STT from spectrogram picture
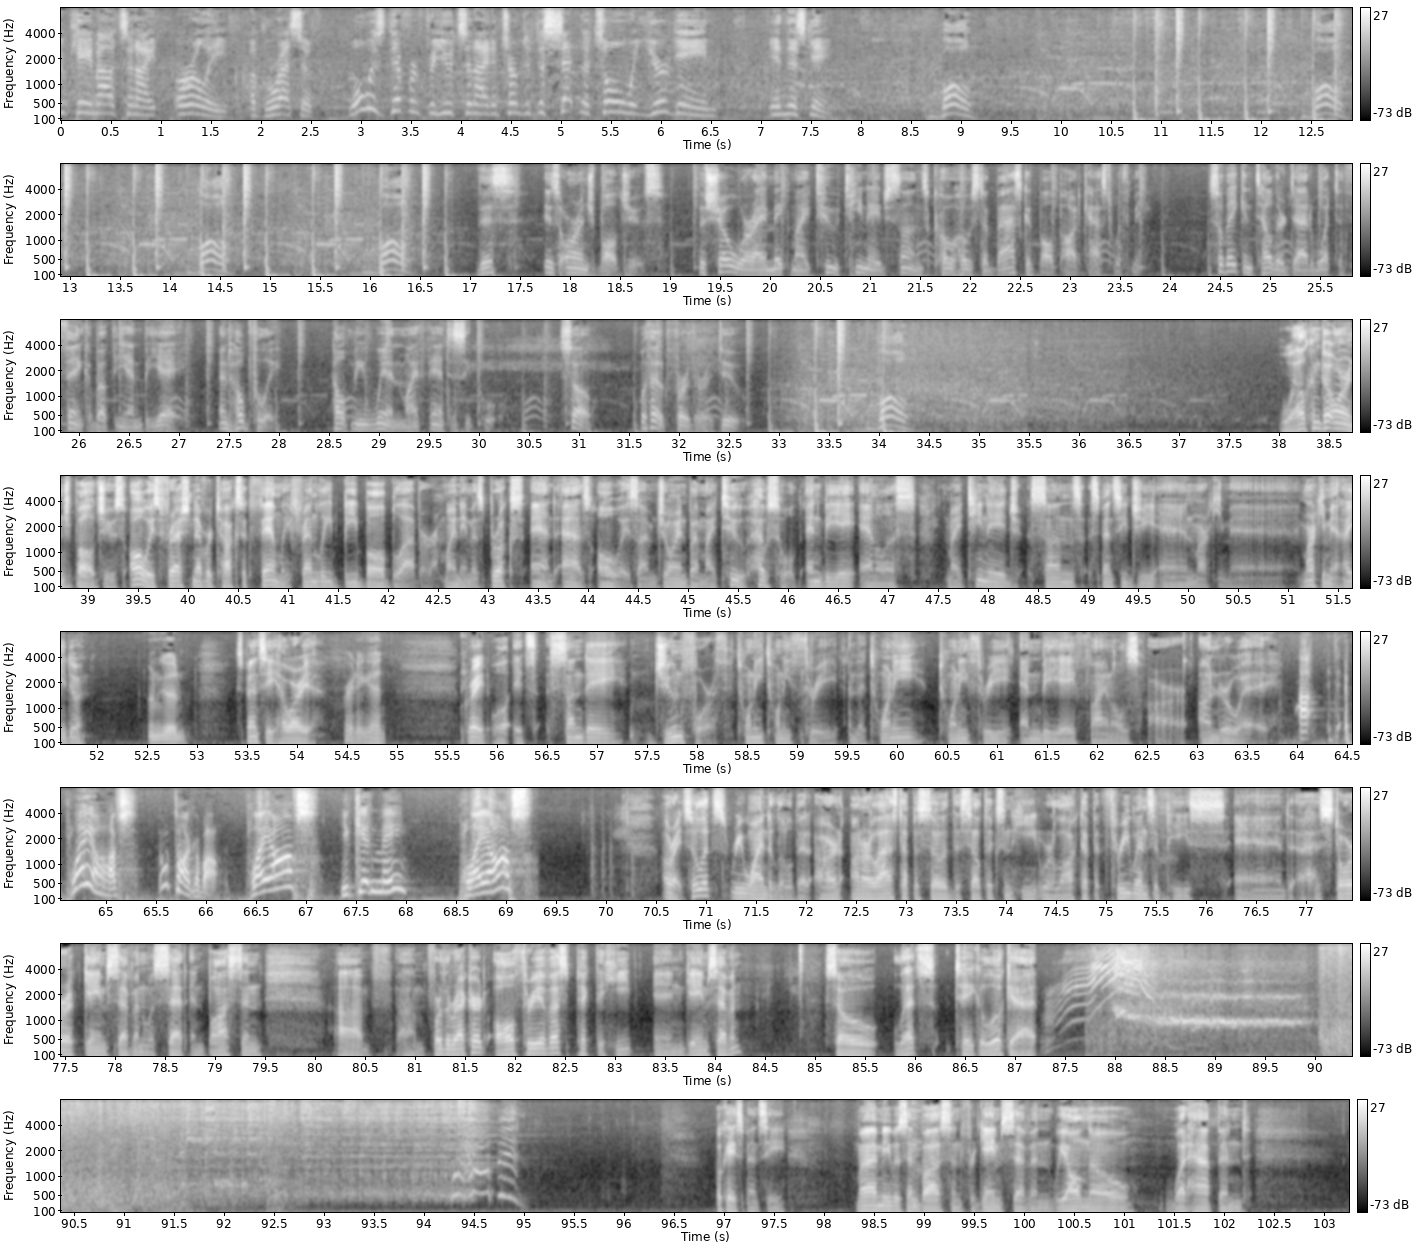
You came out tonight early, aggressive. What was different for you tonight in terms of just setting the tone with your game in this game? Ball. Ball. Ball. Ball. This is Orange Ball Juice, the show where I make my two teenage sons co host a basketball podcast with me so they can tell their dad what to think about the NBA and hopefully help me win my fantasy pool. So, without further ado, Ball. Welcome to Orange Ball Juice, always fresh, never toxic, family friendly B ball blabber. My name is Brooks, and as always, I'm joined by my two household NBA analysts, my teenage sons, Spency G and Marky Man. Marky Man, how you doing? Doing good. Spency, how are you? Pretty good. Great. Well, it's Sunday, June 4th, 2023, and the 2023 NBA Finals are underway. Uh, playoffs? Don't talk about it. playoffs. You kidding me? Playoffs? All right, so let's rewind a little bit. Our, on our last episode, the Celtics and Heat were locked up at three wins apiece, and a historic Game 7 was set in Boston. Um, um, for the record, all three of us picked the Heat in Game 7. So let's take a look at. What happened? Okay, Spency. Miami was in Boston for game seven. We all know what happened.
